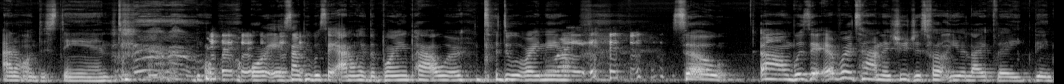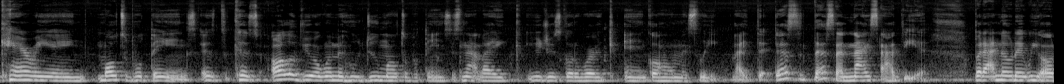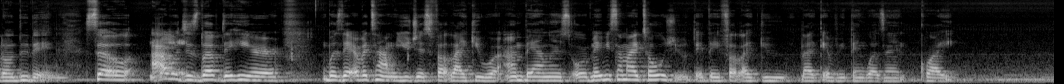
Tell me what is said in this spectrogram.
I don't understand. or as some people say, I don't have the brain power to do it right now. Right. So, um, was there ever a time that you just felt in your life like then carrying multiple things? Because all of you are women who do multiple things. It's not like you just go to work and go home and sleep. Like that, that's that's a nice idea, but I know that we all don't do that. So I would just love to hear. Was there ever a time when you just felt like you were unbalanced, or maybe somebody told you that they felt like you like everything wasn't quite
